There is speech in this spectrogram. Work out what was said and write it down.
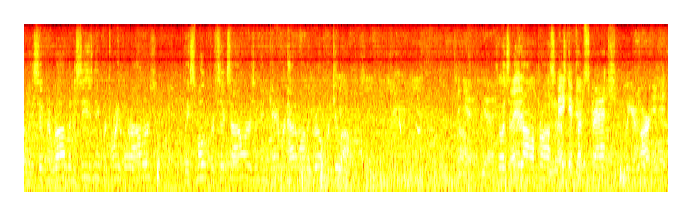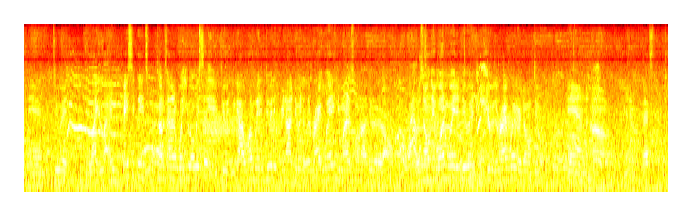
So they sit in a rub and the seasoning for 24 hours. They smoke for six hours, and then Cameron had them on the grill for two hours. So, Yeah, yeah. so it's an eight-hour process. Make it get from scratch, put your heart in it, and do it like, like basically it comes down to what you always say. You do it. You got one way to do it. If you're not doing it the right way, you might as well not do it at all. Oh, wow. There's only one way to do it. Do it the right way or don't do it. And um, you know that's the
